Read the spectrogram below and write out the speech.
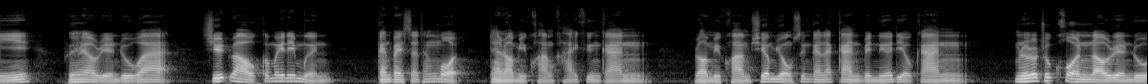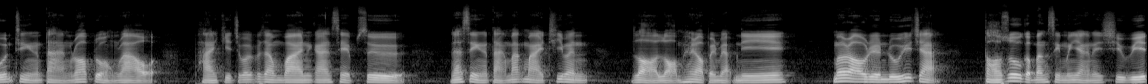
นี้ เพื่อให้เราเรียนรู้ว่าชีวิตเราก็ไม่ได้เหมือนกันไปซะทั้งหมด แต่เรามีความคล้ายคลึงกัน เรามีความเชื่อมโยงซึ่งกันและกันเป็นเนื้อเดียวกัน มนุษย์ทุกคนเราเรียนรู้สิ่งต่างๆ รอบตัวของเรา ผ่านกิจวัตรประจำวันการเสพสื่อ และสิ่งต่างๆ มากมายที่มันหล่อหลอมให้เราเป็นแบบนี้ เมื่อเราเรียนรู้ที่จะต่อสู้กับบางสิ่งบางอย่างในชีวิต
